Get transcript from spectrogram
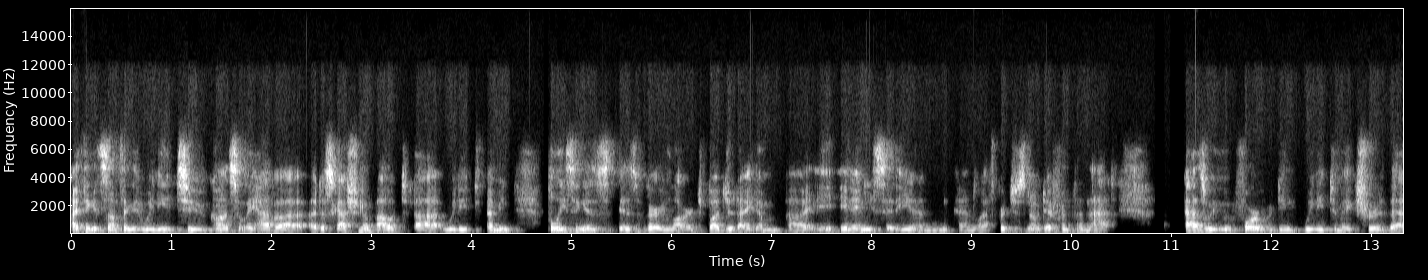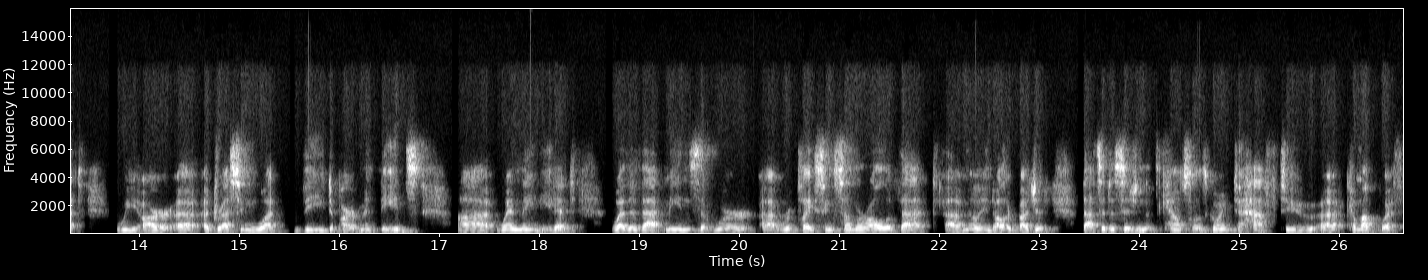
I think it's something that we need to constantly have a, a discussion about. Uh, we need, I mean, policing is is a very large budget item uh, in, in, any city, and and Lethbridge is no different than that. As we move forward, we need, to make sure that we are uh, addressing what the department needs, uh, when they need it. Whether that means that we're uh, replacing some or all of that uh, million dollar budget, that's a decision that the council is going to have to uh, come up with.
